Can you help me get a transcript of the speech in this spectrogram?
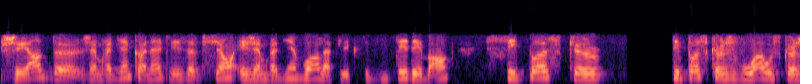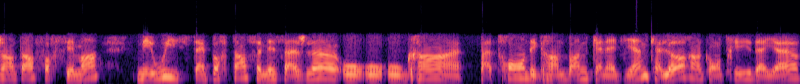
j'ai hâte de, j'aimerais bien connaître les options et j'aimerais bien voir la flexibilité des banques. C'est pas ce que, c'est pas ce que je vois ou ce que j'entends forcément. Mais oui, c'est important ce message-là aux, grands patrons des grandes banques canadiennes qu'elle a rencontré d'ailleurs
